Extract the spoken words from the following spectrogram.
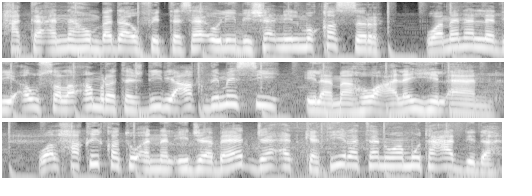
حتى أنهم بدأوا في التساؤل بشأن المقصر ومن الذي أوصل أمر تجديد عقد ميسي إلى ما هو عليه الآن. والحقيقة أن الإجابات جاءت كثيرة ومتعددة.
